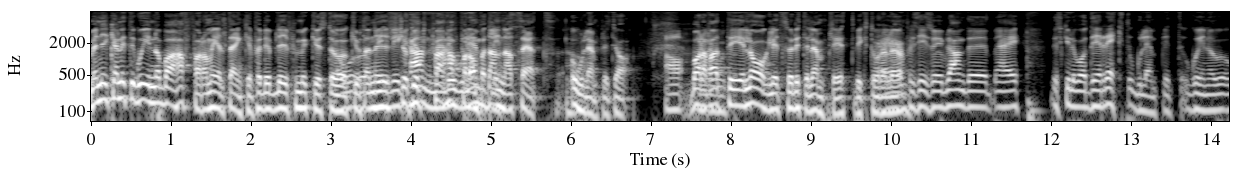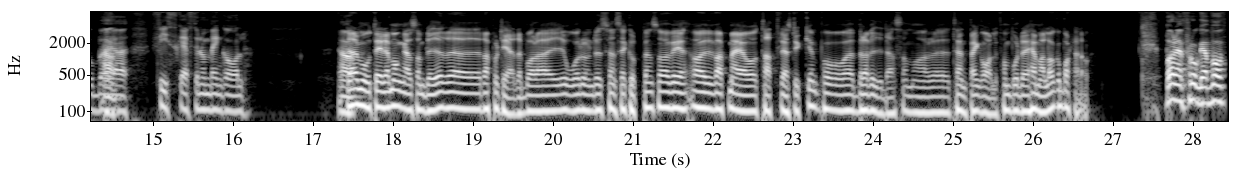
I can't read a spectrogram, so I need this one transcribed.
Men ni kan inte gå in och bara haffa dem helt enkelt för det blir för mycket stök. Jo, utan vi- ni vi försöker kan, haffa dem på ett annat sätt. Olämpligt ja. Ja Bara för att det är lagligt så är det inte lämpligt, Viktor, eller? Eh, precis, och ibland, eh, nej, det skulle vara direkt olämpligt att gå in och, och börja fiska efter någon bengal. Ja. Däremot är det många som blir eh, rapporterade. Bara i år under Svenska Cupen så har vi, har vi varit med och tagit flera stycken på Bravida som har eh, tänt bengaler från både hemmalag och bortalag. Bara en fråga, vad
